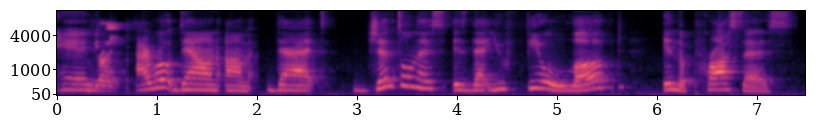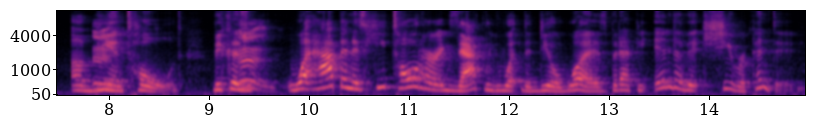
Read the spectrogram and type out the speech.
And Right. I wrote down um, that gentleness is that you feel loved in the process of being told. Because Mm. what happened is he told her exactly what the deal was, but at the end of it, she repented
